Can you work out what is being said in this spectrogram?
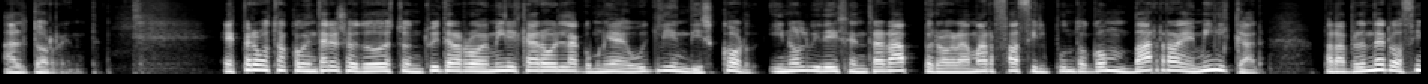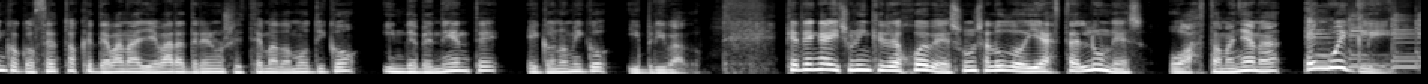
al torrent. Espero vuestros comentarios sobre todo esto en Twitter arroba Emilcar o en la comunidad de Weekly en Discord. Y no olvidéis entrar a programarfacil.com barra Emilcar para aprender los cinco conceptos que te van a llevar a tener un sistema domótico independiente, económico y privado. Que tengáis un increíble jueves, un saludo y hasta el lunes o hasta mañana en Weekly.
